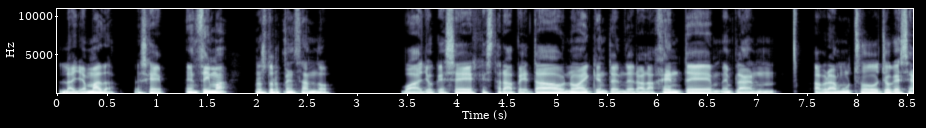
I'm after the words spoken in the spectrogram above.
la llamada. Es que encima nosotros pensando, Buah, yo qué sé, es que estará petado, ¿no? Hay que entender a la gente. En plan, habrá mucho, yo que sé,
